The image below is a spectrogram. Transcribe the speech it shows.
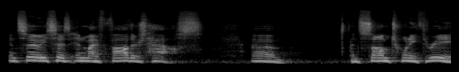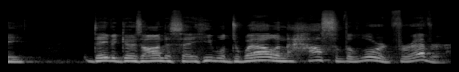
And so he says, In my father's house. Um, in Psalm 23, David goes on to say, He will dwell in the house of the Lord forever.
